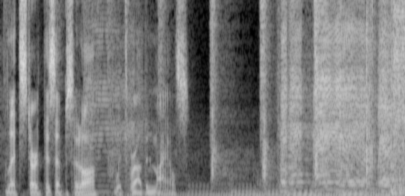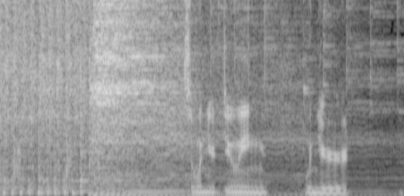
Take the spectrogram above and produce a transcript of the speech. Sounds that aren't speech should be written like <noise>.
let's start this episode off with Robin Miles. So, when you're doing, when you're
